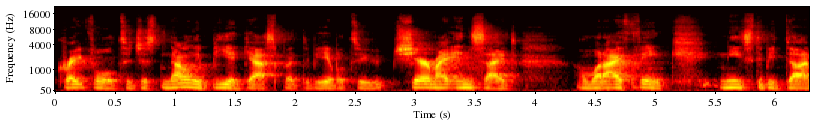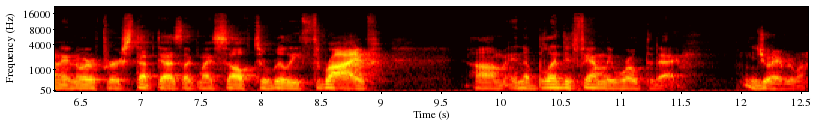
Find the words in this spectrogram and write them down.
grateful to just not only be a guest, but to be able to share my insight on what I think needs to be done in order for stepdads like myself to really thrive um, in a blended family world today. Enjoy, everyone.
